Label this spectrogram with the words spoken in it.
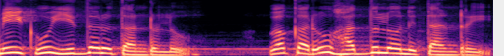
మీకు ఇద్దరు తండ్రులు. ఒకరు హద్దులోని తండ్రి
